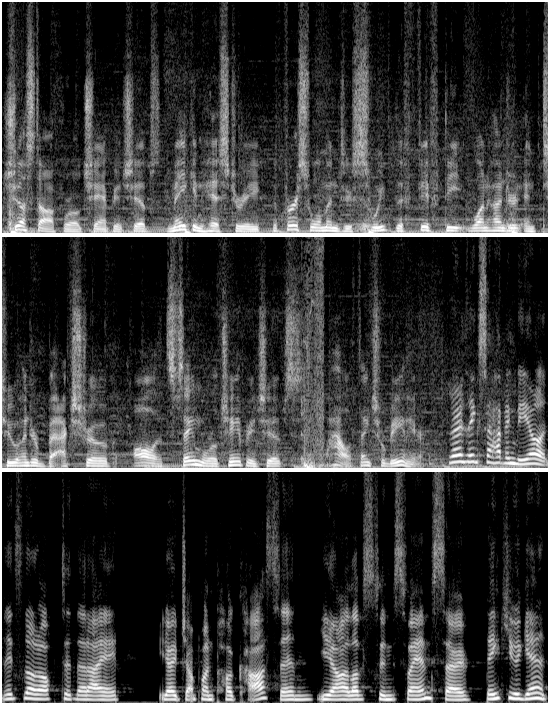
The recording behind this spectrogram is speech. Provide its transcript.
Just off World Championships, making history, the first woman to sweep the 50, 100, and 200 backstroke all at the same World Championships. Wow, thanks for being here. No, thanks for having me on. It's not often that I, you know, jump on podcasts, and you know, I love SwimSwam. So thank you again.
